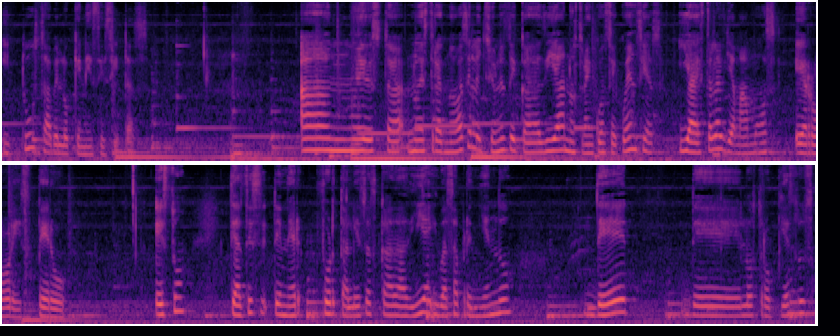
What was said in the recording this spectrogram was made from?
y tú sabes lo que necesitas. A nuestra, nuestras nuevas elecciones de cada día nos traen consecuencias y a estas las llamamos errores, pero esto te haces tener fortalezas cada día y vas aprendiendo de, de los tropiezos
